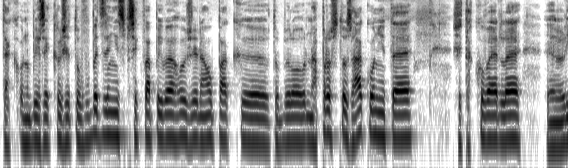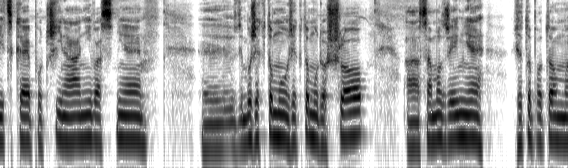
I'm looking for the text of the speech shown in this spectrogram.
tak on by řekl, že to vůbec není nic překvapivého, že naopak eh, to bylo naprosto zákonité, že takovéhle eh, lidské počínání vlastně, eh, nebo že k tomu, že k tomu došlo a samozřejmě, že to potom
